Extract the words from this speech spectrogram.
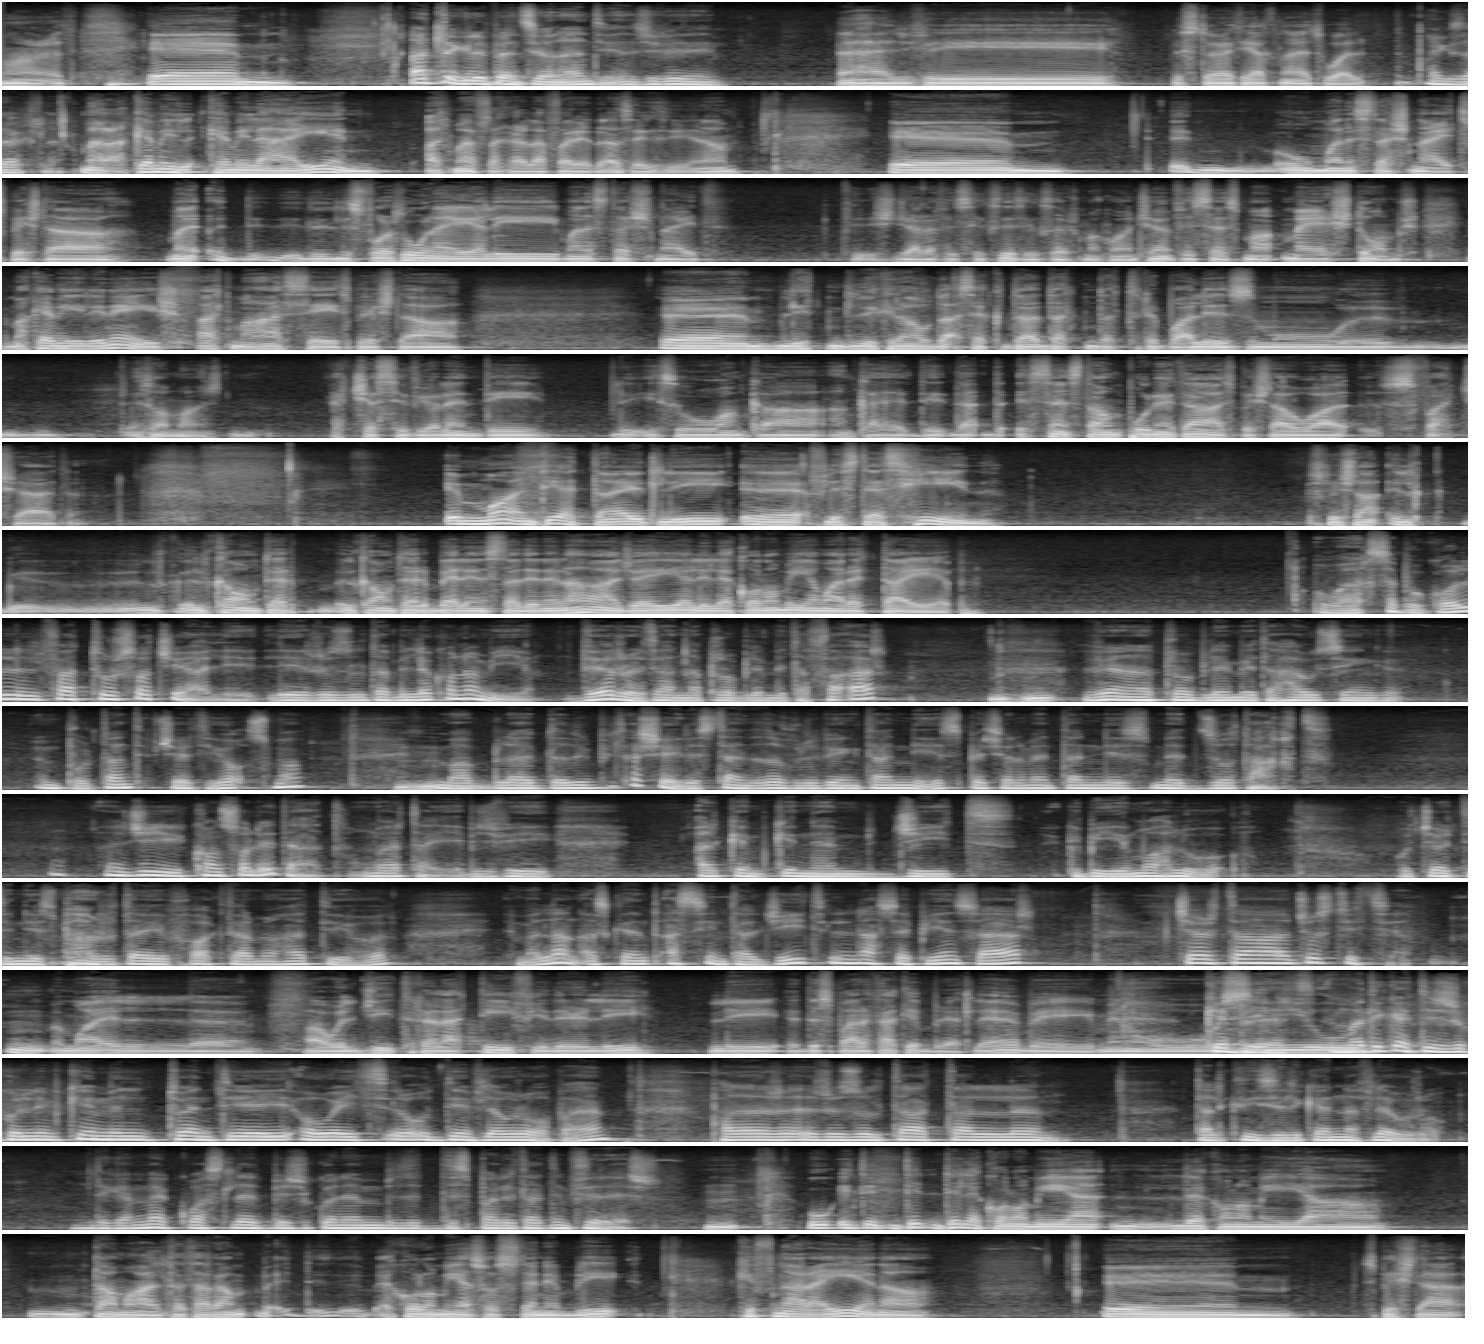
Mart. Għatlek li pensjonant jien, ġifieri. Eh, ġifieri l-istorja tiegħek ngħid twal. Exactly. Mela, kemm il ħajjin qatt ma niftakar l-affarijiet daqshekk żiena. U ma nistax ngħid biex ta' l-isfortuna hija li ma nistax ngħid x'ġara fis-66 għax ma kontx hemm, fis-sens ma għexthomx. Imma kemm ili ngħix qatt ma ħassejt biex ta' li kien hawn daqshekk da' tribaliżmu, insomma, eċċessi vjolenti li qisu anke is-sens ta' impunità biex ta' huwa sfaċċat. Imma inti qed tgħid li fl-istess ħin Spiċċa il-counter, il-counter balance ta' din il-ħaġa hija li l-ekonomija marret tajjeb. U aħseb ukoll il-fattur soċjali li jirriżulta mill-ekonomija. Veru qed għandna problemi ta' faqar, veru għandna problemi ta' housing importanti f'ċerti joqsma, ma bla ebda dubju ta' xejn l-standard of living tan-nies, speċjalment tan-nies mezzo taħt, Ġi konsolidat, u mar tajjeb, ġifieri għalkemm kien hemm ġid kbir maħluq u ċerti nies marru tajjeb f'aktar minn ħaddieħor, imma lanqas kien hemm tqassim tal-ġid li naħseb jien sar b'ċerta ġustizzja. Imma hawn il-ġid relattiv jidhirli li d-disparità kibret, le, bejn min hu sinjur. Kibret, imma dik qed tiġri kullimkien minn 2008 'l quddiem fl-Ewropa, bħala riżultat tal- tal-kriżi li kellna fl-euro. Dik hemmhekk wasslet biex ikun hemm disparità tinfirex. U din l-ekonomija, l-ekonomija ta' Malta, tara ekonomija sostenibbli, kif nara jiena, spiex ta'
